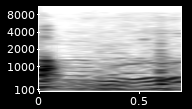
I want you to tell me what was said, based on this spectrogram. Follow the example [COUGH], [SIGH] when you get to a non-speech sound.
老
